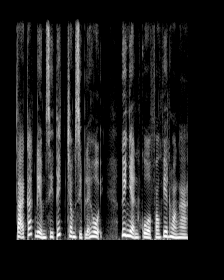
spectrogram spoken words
tại các điểm di tích trong dịp lễ hội. Ghi nhận của phóng viên Hoàng Hà.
